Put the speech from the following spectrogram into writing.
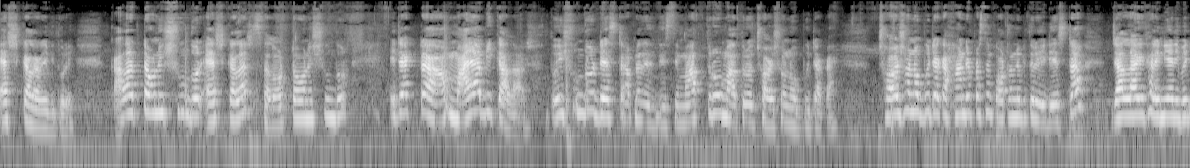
অ্যাশ কালারের ভিতরে। কালারটা অনেক সুন্দর অ্যাশ কালার সালোয়ারটাও অনেক সুন্দর। এটা একটা মায়াবী কালার তো এই সুন্দর ড্রেসটা আপনাদের দিচ্ছি মাত্র মাত্র ছয়শো নব্বই টাকায়। ছয়শো নব্বই টাকা হান্ড্রেড পার্সেন্ট কটনের ভিতরে এই ড্রেসটা, যার লাগে খালি নিয়ে নেবেন।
